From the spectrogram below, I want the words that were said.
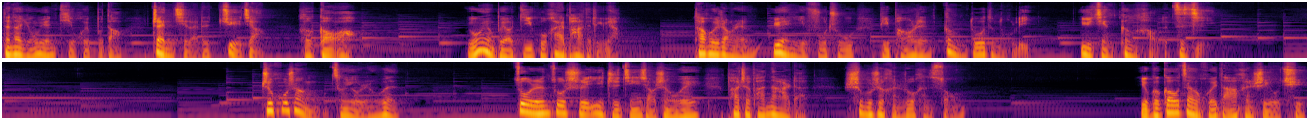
但他永远体会不到站起来的倔强和高傲。永远不要低估害怕的力量，它会让人愿意付出比旁人更多的努力，遇见更好的自己。”知乎上曾有人问：“做人做事一直谨小慎微，怕这怕那的，是不是很弱很怂？”有个高赞回答很是有趣：“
